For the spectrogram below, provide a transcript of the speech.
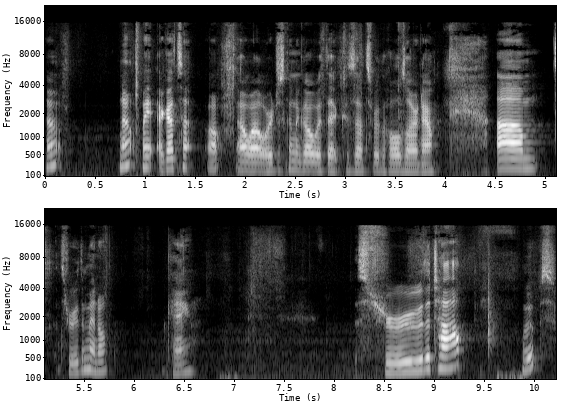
Oh, no, wait, I got some, oh, oh well, we're just going to go with it because that's where the holes are now. Um, through the middle, okay. Through the top, whoops.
